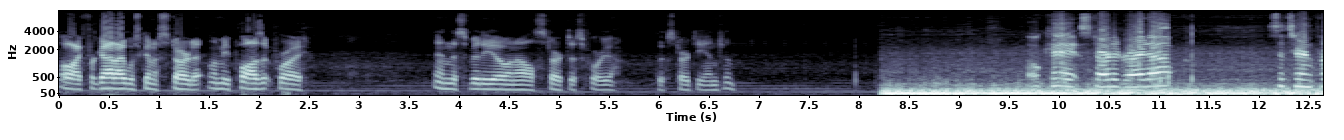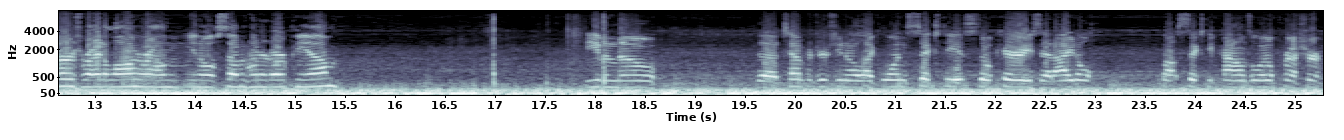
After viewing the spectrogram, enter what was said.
Oh, I forgot I was going to start it. Let me pause it before I end this video and I'll start this for you to start the engine. Okay, it started right up. Sits here and purrs right along around, you know, 700 RPM. Even though the temperature's, you know, like 160, it still carries at idle about 60 pounds oil pressure.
